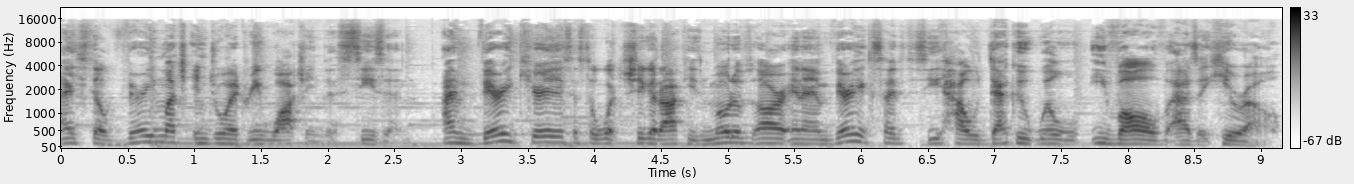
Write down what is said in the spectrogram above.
I still very much enjoyed rewatching this season. I'm very curious as to what Shigaraki's motives are, and I am very excited to see how Deku will evolve as a hero.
